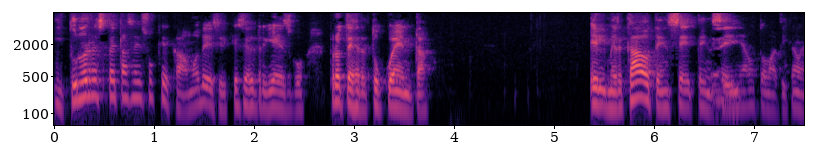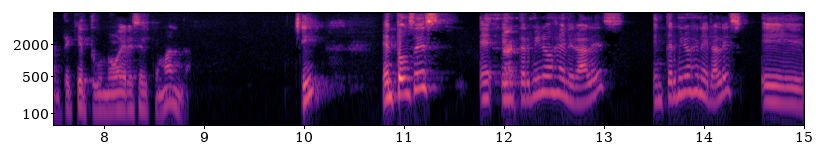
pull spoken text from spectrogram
y tú no respetas eso que acabamos de decir que es el riesgo, proteger tu cuenta, el mercado te, te enseña automáticamente que tú no eres el que manda. ¿Sí? Entonces, e, en, términos generales, en términos generales, eh,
